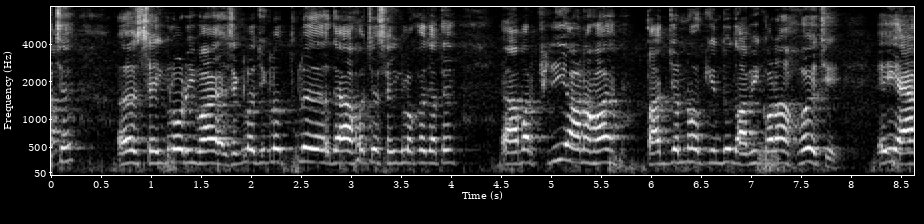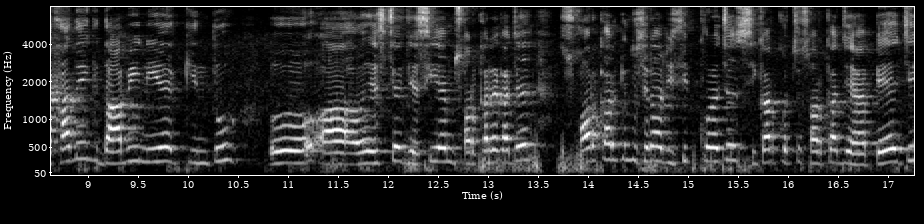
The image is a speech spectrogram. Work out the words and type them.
আছে সেইগুলো রিভাই, সেগুলো যেগুলো তুলে দেওয়া হচ্ছে, সেইগুলোকে যাতে আবার ফিরিয়ে আনা হয়, তার জন্য কিন্তু দাবি করা হয়েছে। এই একাধিক দাবি নিয়ে কিন্তু ও এসছে জেসিএম সরকারের কাছে। সরকার কিন্তু সেটা রিসিভ করেছে, স্বীকার করছে সরকার যে হ্যাঁ পেয়েছি,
